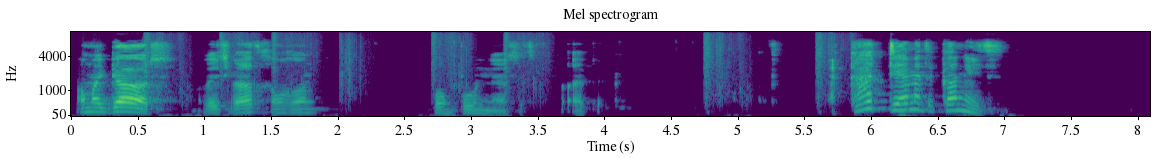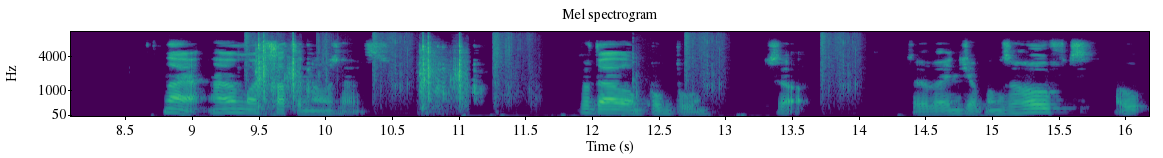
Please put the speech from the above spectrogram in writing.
Oh my god. Weet je wat? Gaan we gewoon pompoen neerzetten. Epic. God damn it, dat kan niet. Nou ja, een mooi gat er nou eens uit. Ik wil daar wel een pompoen. Zo. Zo, eentje op onze hoofd. Oh.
